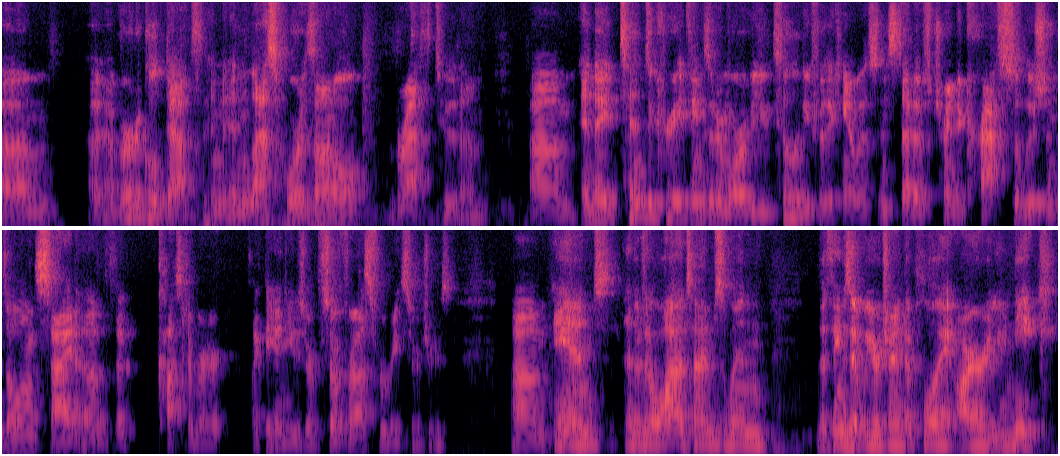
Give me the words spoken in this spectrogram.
um, a, a vertical depth and, and, less horizontal breadth to them. Um, and they tend to create things that are more of a utility for the canvas instead of trying to craft solutions alongside of the customer, like the end user. So for us, for researchers. Um, and, and there's a lot of times when the things that we are trying to deploy are unique.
